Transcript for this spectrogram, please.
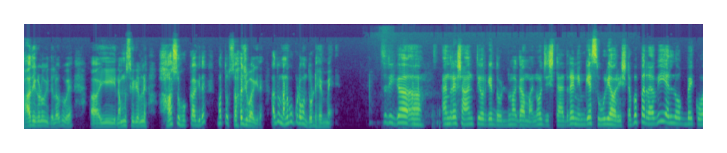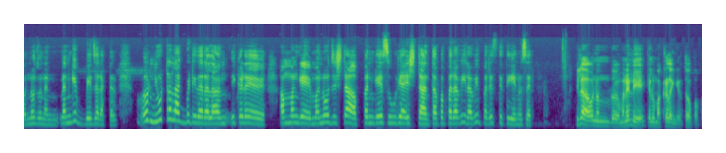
ಗಾದೆಗಳು ಇದೆಲ್ಲದೂ ಈ ನಮ್ಮ ಸೀರಿಯಲ್ನಲ್ಲಿ ಹಾಸು ಹೊಕ್ಕಾಗಿದೆ ಮತ್ತು ಸಹಜವಾಗಿದೆ. ಅದು ನನಗೂ ಕೂಡ ಒಂದು ದೊಡ್ಡ ಹೆಮ್ಮೆ. ಸರ್, ಈಗ ಅಂದ್ರೆ ಶಾಂತಿ ಅವ್ರಿಗೆ ದೊಡ್ಡ ಮಗ ಮನೋಜ್ ಇಷ್ಟ ಆದ್ರೆ ನಿಮ್ಗೆ ಸೂರ್ಯ ಅವ್ರ ಇಷ್ಟ. ಪಾಪ ರವಿ ಎಲ್ಲಿ ಹೋಗ್ಬೇಕು ಅನ್ನೋದು ನನ್, ನನ್ಗೆ ಬೇಜಾರಾಗ್ತಾರೆ ಅವ್ರು ನ್ಯೂಟ್ರಲ್ ಆಗ್ಬಿಟ್ಟಿದಾರಲ್ಲ, ಈ ಕಡೆ ಅಮ್ಮಂಗೆ ಮನೋಜ್ ಇಷ್ಟ, ಅಪ್ಪನ್ಗೆ ಸೂರ್ಯ ಇಷ್ಟ ಅಂತ. ಪಾಪ ರವಿ ರವಿ ಪರಿಸ್ಥಿತಿ ಏನು ಸರ್? ಇಲ್ಲ, ಅವನೊಂದು ಮನೇಲಿ ಕೆಲವು ಮಕ್ಕಳು ಹಂಗಿರ್ತಾವೆ ಪಾಪ.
